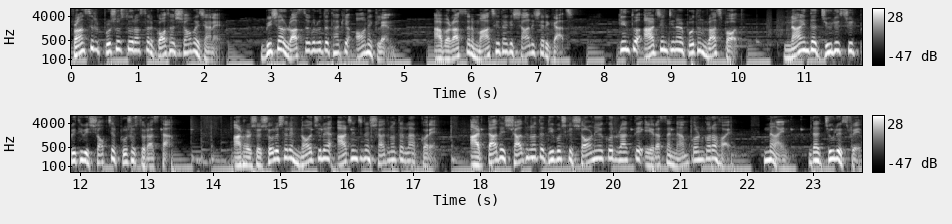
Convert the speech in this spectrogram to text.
ফ্রান্সের প্রশস্ত রাস্তার কথা সবাই জানে। বিশাল রাস্তাগুলোতে থাকে অনেক লেন। আবার রাস্তার মাঝে থাকে সারি সারি গাছ। কিন্তু আর্জেন্টিনার প্রধান রাজপথ, নাইন দ্য জুলিয়াস স্ট্রিট পৃথিবীর সবচেয়ে প্রশস্ত রাস্তা। আঠারোশো ষোলো সালে নয় জুলাই আর্জেন্টিনা স্বাধীনতা লাভ করে। আর তাদের স্বাধীনতা দিবসকে স্মরণীয় করে রাখতে এই রাস্তার নামকরণ করা হয়। নাইন, দ্য জুলিয়াস স্ট্রিট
